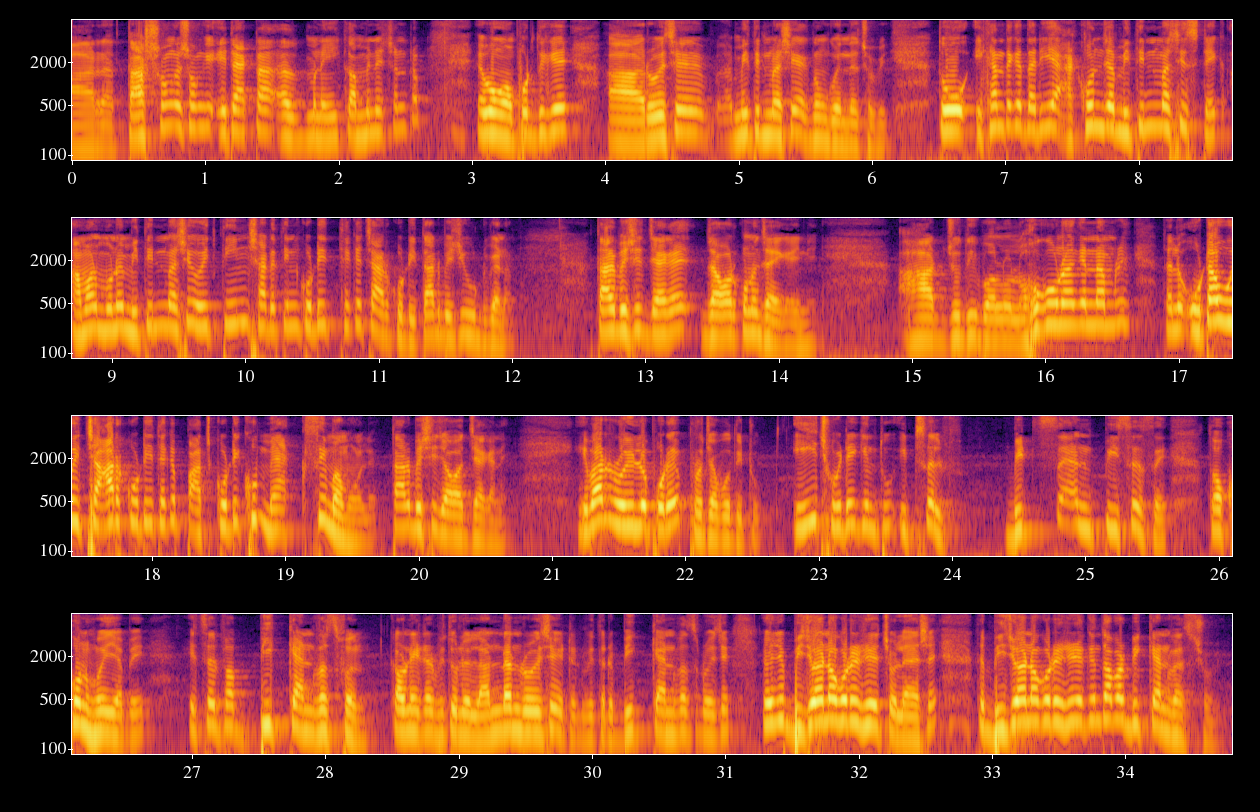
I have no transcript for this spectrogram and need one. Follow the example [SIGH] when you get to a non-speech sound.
আর তার সঙ্গে সঙ্গে এটা একটা মানে এই কম্বিনেশনটা এবং অপরদিকে রয়েছে মিতিন মাসি একদম গোয়েন্দা ছবি। তো এখান থেকে দাঁড়িয়ে এখন যা মিতিন মাসি স্টেক আমার মনে হয় মিতিন মাসি ওই তিন সাড়ে তিন কোটি থেকে চার কোটি, তার বেশি উঠবে না। তার বেশি জায়গায় যাওয়ার কোনো জায়গাই নেই। আর যদি বলো লহগৌরাঙ্গের নাম রে, তাহলে ওটাও ওই চার কোটি থেকে পাঁচ কোটি খুব ম্যাক্সিমাম হলে, তার বেশি যাওয়ার জায়গা নেই। এবার রইল পরে প্রজাপতি টু এই ছবিটাই কিন্তু ইটসেলফ বিটস অ্যান্ড পিসেসে তখন হয়ে যাবে itself a big canvas film কারণ এটার ভিতরে লন্ডন রয়েছে, এটার ভিতরে বিগ ক্যানভাস রয়েছে। এই যে বিজয়নগরের হিরে চলে আসে, তো বিজয়নগরের হিরে কিন্তু আবার বিগ ক্যানভাস ছবি।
